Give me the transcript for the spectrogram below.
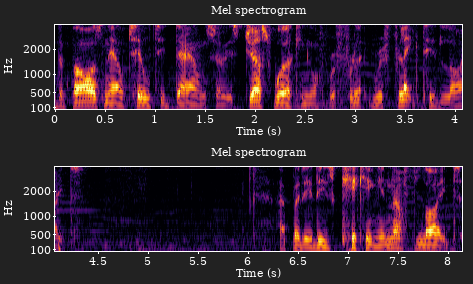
The bar's now tilted down so it's just working off refle reflected light Uh, but it is kicking enough light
